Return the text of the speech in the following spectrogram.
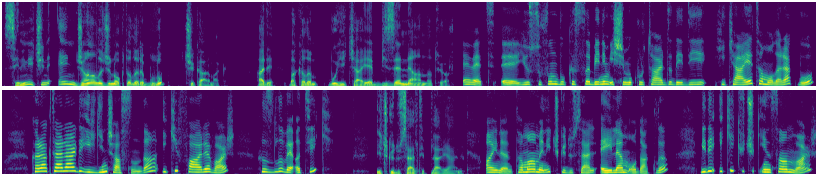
senin için en can alıcı noktaları bulup çıkarmak. Hadi bakalım bu hikaye bize ne anlatıyor? Evet, e, Yusuf'un bu kıssa benim işimi kurtardı dediği hikaye tam olarak bu. Karakterler de ilginç aslında. İki fare var, hızlı ve atik. İçgüdüsel tipler yani. Aynen, tamamen içgüdüsel, eylem odaklı. Bir de iki küçük insan var,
